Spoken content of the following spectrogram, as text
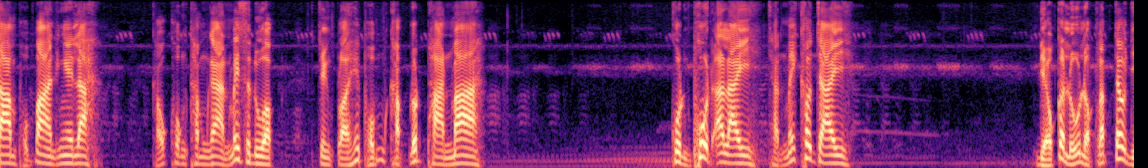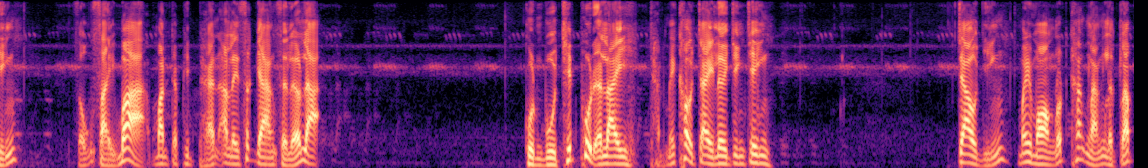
ตามผมมายังไงล่ะ เขาคงทำงานไม่สะดวก จึงปล่อยให้ผมขับรถผ่านมา คุณพูดอะไร ฉันไม่เข้าใจ เดี๋ยวก็รู้หรอกครับเจ้าหญิง สงสัยว่ามันจะผิดแผนอะไรสักอย่างเสร็จแล้วล่ะ คุณบูชิดพูดอะไร ฉันไม่เข้าใจเลยจริง ๆ เจ้าหญิงไม่มองรถข้างหลังหรอครับ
